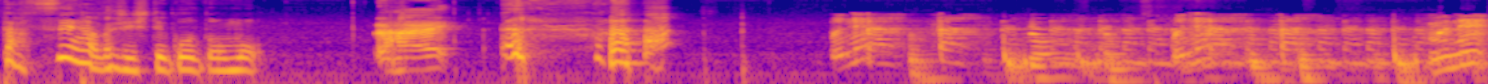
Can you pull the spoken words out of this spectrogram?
達成話していこうと思う。はい。胸、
